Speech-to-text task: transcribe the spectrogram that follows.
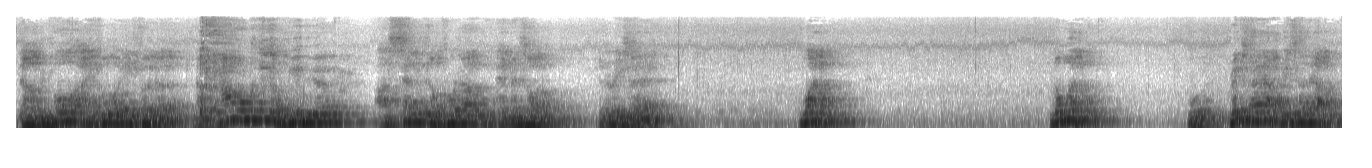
Now, before I go any further, now how many of you here are selling a product in Amazon? Raise your hand? One. No one. Raise your hand up, raise your hand up.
